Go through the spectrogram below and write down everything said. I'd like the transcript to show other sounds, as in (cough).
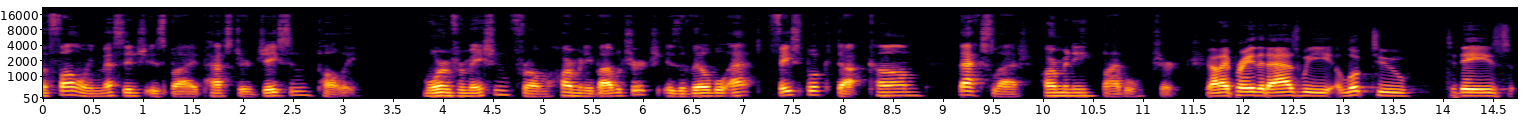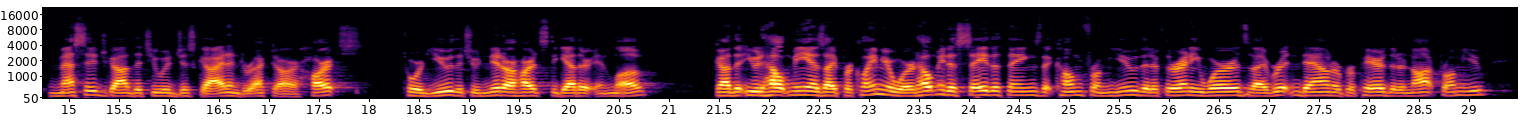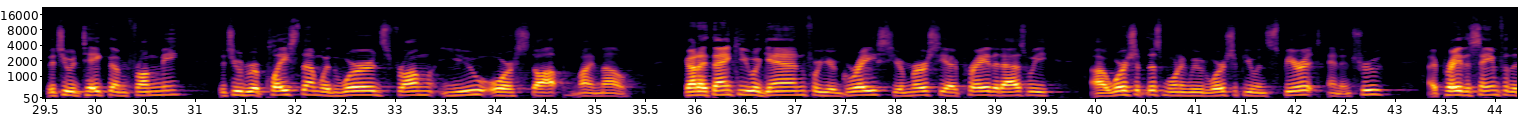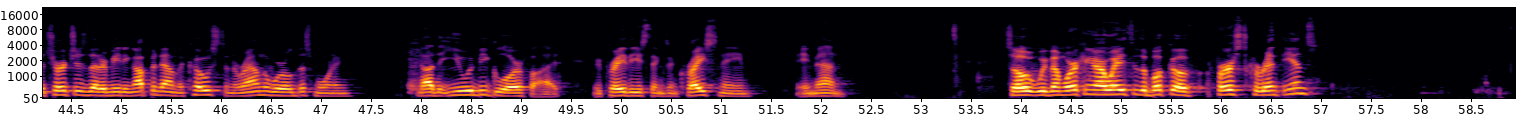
The following message is by Pastor Jason Polly. More information from Harmony Bible Church is available at facebook.com backslash Harmony Bible Church. God, I pray that as we look to today's message, God, that you would just guide and direct our hearts toward you, that you would knit our hearts together in love. God, that you would help me as I proclaim your word. Help me to say the things that come from you, that if there are any words that I've written down or prepared that are not from you, that you would take them from me, that you would replace them with words from you or stop my mouth. God, I thank you again for your grace, your mercy. I pray that as we uh, worship this morning, we would worship you in spirit and in truth. I pray the same for the churches that are meeting up and down the coast and around the world this morning. God, that you would be glorified. We pray these things in Christ's name. Amen. So, we've been working our way through the book of 1 Corinthians.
